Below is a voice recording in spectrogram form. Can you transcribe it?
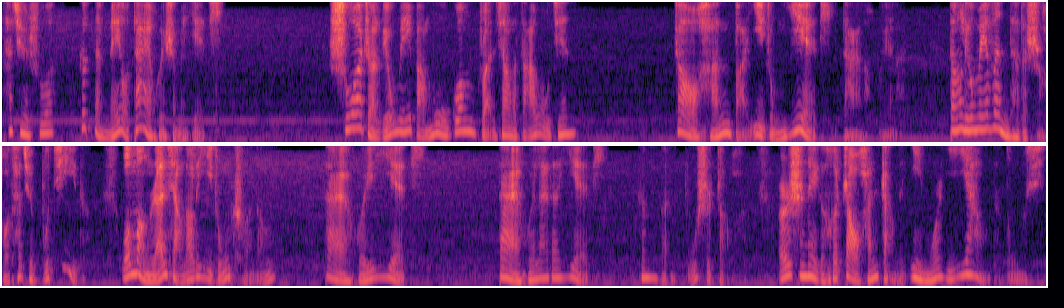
他却说根本没有带回什么液体。说着，刘梅把目光转向了杂物间。赵涵把一种液体带了回来。当刘梅问他的时候，他却不记得。我猛然想到了一种可能：带回液体。带回来的液体根本不是赵涵，而是那个和赵涵长得一模一样的东西。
